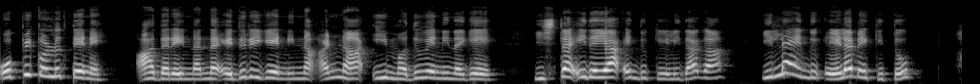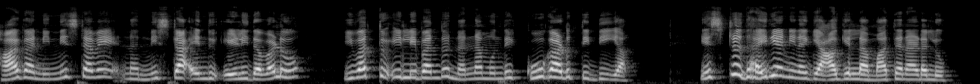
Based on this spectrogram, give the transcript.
ಒಪ್ಪಿಕೊಳ್ಳುತ್ತೇನೆ, ಆದರೆ ನನ್ನ ಎದುರಿಗೆ ನಿನ್ನ ಅಣ್ಣ ಈ ಮದುವೆ ನಿನಗೆ ಇಷ್ಟ ಇದೆಯಾ ಎಂದು ಕೇಳಿದಾಗ, ಇಲ್ಲ ಎಂದು ಹೇಳಬೇಕಿತ್ತು. ಆಗ ನಿನ್ನಿಷ್ಟವೇ ನನ್ನಿಷ್ಟ ಎಂದು ಹೇಳಿದವಳು, ಇವತ್ತು ಇಲ್ಲಿ ಬಂದು ನನ್ನ ಮುಂದೆ ಕೂಗಾಡುತ್ತಿದ್ದೀಯ? ಎಷ್ಟು ಧೈರ್ಯ ನಿನಗೆ ಆಗೆಲ್ಲ ಮಾತನಾಡಲು?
